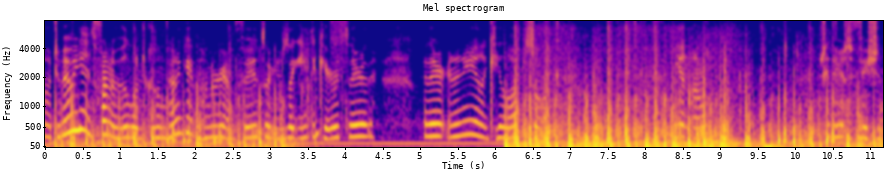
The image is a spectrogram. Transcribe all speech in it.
Oh, too bad we didn't find a village because I'm kind of getting hungry on food, so I can just like eat the carrots there, there, and I need to like heal up. So like, you know, see, there's fish in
